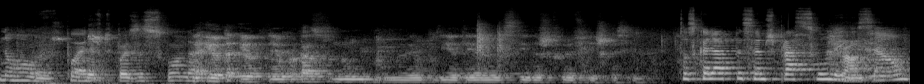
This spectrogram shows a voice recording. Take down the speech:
Não houve, pois. pois. Teve depois a segunda. Eu, eu, eu, por acaso não, eu podia ter cedido as fotografias que assim. Então, se calhar, passamos para a segunda Pronto. edição.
